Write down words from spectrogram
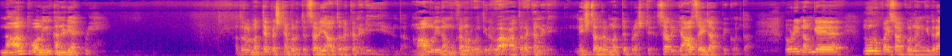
ನಾರ್ತ್ ವಾಲ್ಗೆ ಕನ್ನಡಿ ಹಾಕ್ಬಿಡಿ. ಅದರಲ್ಲಿ ಮತ್ತೆ ಪ್ರಶ್ನೆ ಬರುತ್ತೆ, ಸರ್, ಯಾವ ಥರ ಕನ್ನಡಿ? ಅಂತ. ಮಾಮೂಲಿ ನಾವು ಮುಖ ನೋಡ್ಕೊಂತೀರಲ್ವ, ಆ ಥರ ಕನ್ನಡಿ. ನೆಕ್ಸ್ಟ್ ಅದರಲ್ಲಿ ಮತ್ತೆ ಪ್ರಶ್ನೆ, ಸರ್, ಯಾವ ಸೈಜ್ ಹಾಕಬೇಕು? ಅಂತ. ನೋಡಿ, ನಮಗೆ ನೂರು ರೂಪಾಯಿ ಸಾಕು ಅನ್ನಂಗಿದ್ರೆ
